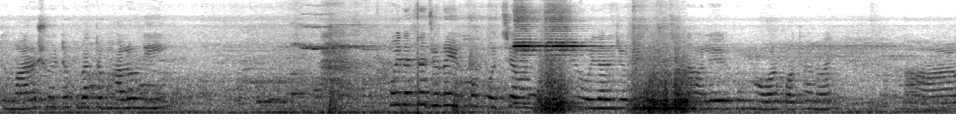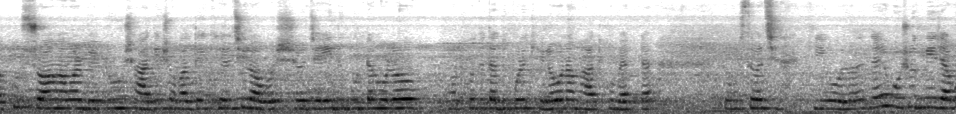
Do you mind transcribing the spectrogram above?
তো মারও শরীরটা খুব একটা ভালো নেই। ওয়েদারটার জন্য এরকম হচ্ছে, আমার মনে হচ্ছে ওয়েদারের জন্যই হচ্ছে, নাহলে এরকম হওয়ার কথা নয়। আর খুব স্ট্রং আমার বেটু সাদি সকাল থেকে খেলছিল অবশ্য যেই দুপুরটা হলো হট করতে তার দুপুরে খেলেও না ভাত খুব একটা। তো বুঝতে পারছি না কী হলো। যাই ওষুধ নিয়ে যাব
